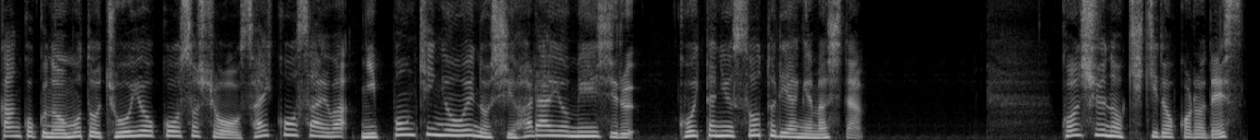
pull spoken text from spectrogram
韓国の元徴用工訴訟最高裁は日本企業への支払いを命じる。こういったニュースを取り上げました。今週の聞きどころです。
